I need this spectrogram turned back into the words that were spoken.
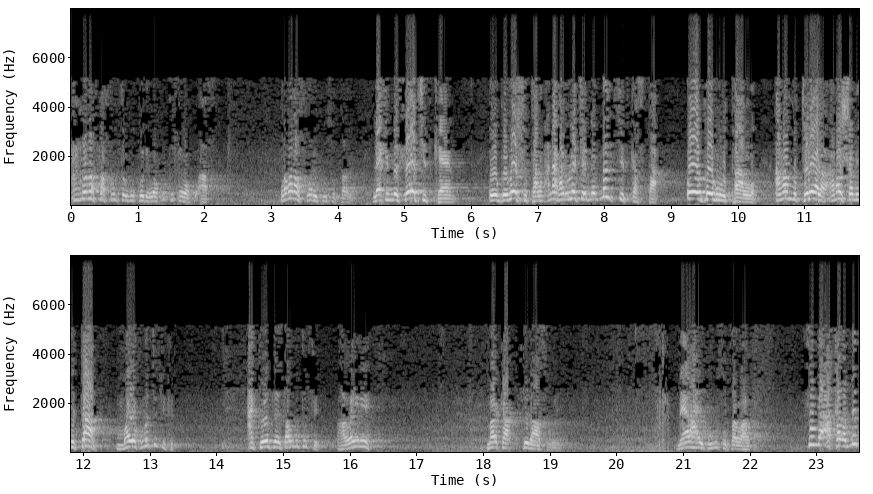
carada saas lugta ugu qoda waa ku tufe waa ku aas. Labadaas horay kuu suurtaada laakiin masaajidkan oo gogoshu taallo macnaha waxaan ula jeednaa masjid kasta oo gogol taallo ama mutuleela ama shamiitaan maya kuma tufi kari cagta hoosteesa ugu tufi halayne marka sidaas wey meelaha ay kugu surtaa waa halkaas uma akada mid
